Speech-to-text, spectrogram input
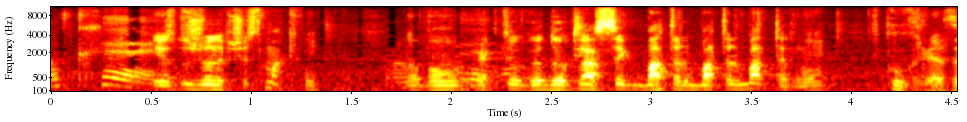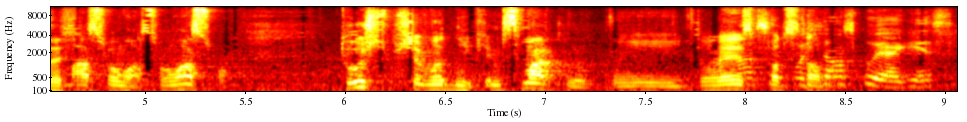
Okej. Jest dużo lepszy smak, nie? No bo jak to do klasyk butter, butter, butter, nie? W kuchni. Zgadza się. Masło, masło, masło. Tłuszcz przewodnikiem smaku i to jest Masło po podstawa. śląsku jak jest?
